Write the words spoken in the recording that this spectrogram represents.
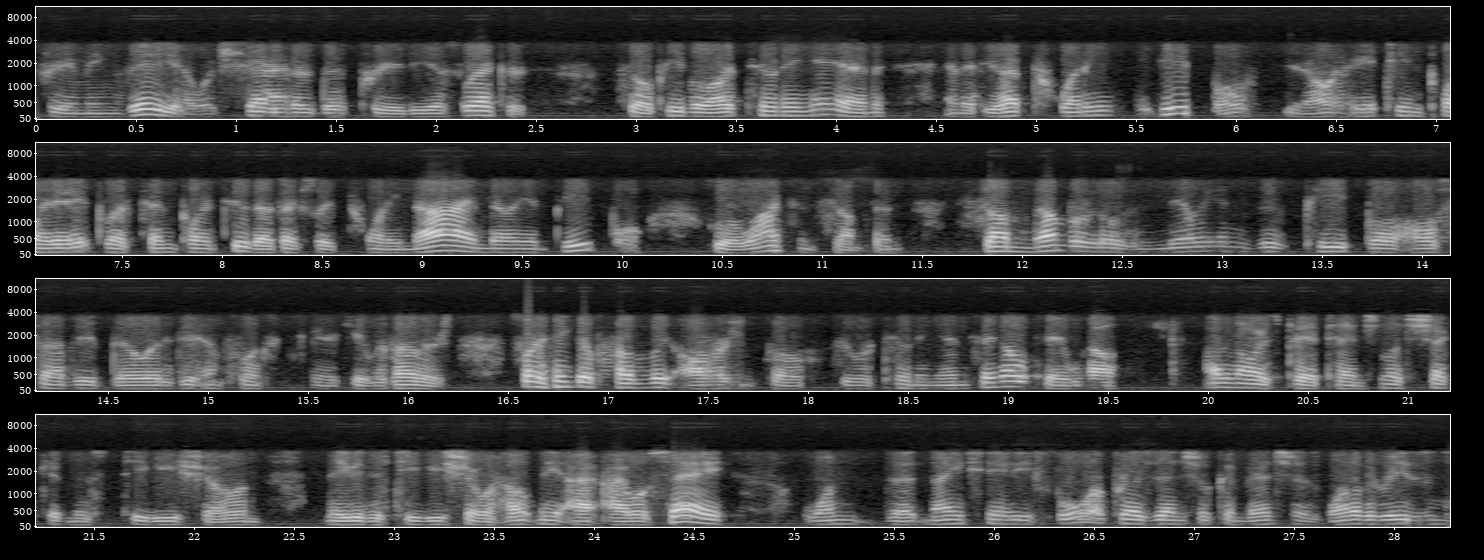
streaming video, which shattered the previous record. So people are tuning in, and if you have 20 people, you know, 18.8 plus 10.2, that's actually 29 million people who are watching something. Some number of those millions of people also have the ability to influence and communicate with others. So I think there probably are some folks who are tuning in saying, okay, well, I don't always pay attention. Let's check in this TV show, and maybe this TV show will help me. I, I will say, one the 1984 presidential convention is one of the reasons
